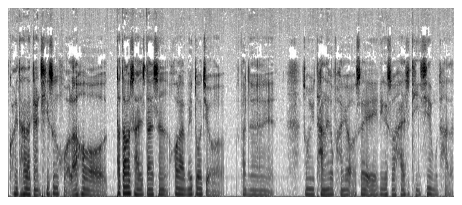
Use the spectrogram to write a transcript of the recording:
关于他的感情生活。然后他当时还是单身，后来没多久，反正终于谈了一个朋友，所以那个时候还是挺羡慕他的。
